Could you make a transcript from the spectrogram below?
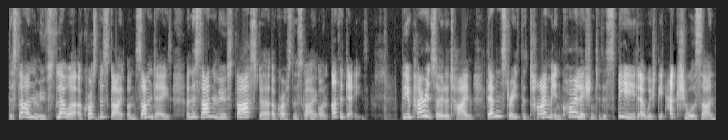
The sun moves slower across the sky on some days, and the sun moves faster across the sky on other days. The apparent solar time demonstrates the time in correlation to the speed at which the actual sun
